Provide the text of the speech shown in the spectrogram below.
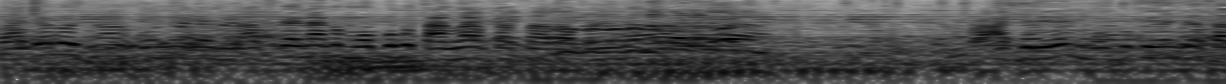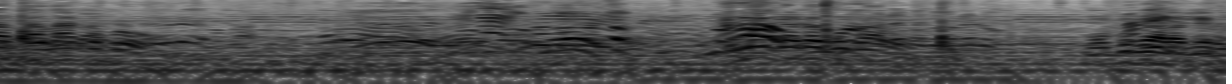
ప్రజలు లాస్కైనాక మొబ్బుకు తల్లాడతారు సార్. అప్పుడు? రాత్రి మొబ్బుకు ఏం చేస్తారు? తల్లాడటప్పుడు. మొబ్బు కాడలేదు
